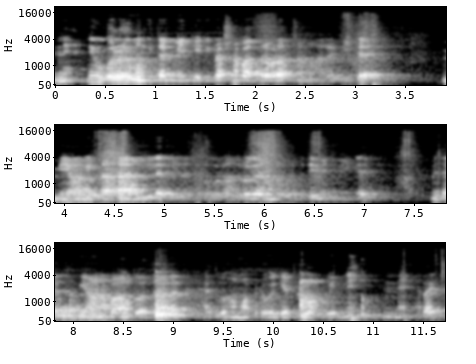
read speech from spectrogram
නැහැ. ඉතින් ඔයගොල්ලෝ මම හිතන්නේ මේ කෙටි ප්‍රශ්න පත්‍රවලත් සමහර විට මේ වගේ කතා දීලා තියෙනවා. ඔයගොල්ලෝ අඳුර ගන්න ඕනේ. ඉතින් මෙන්න මේක. මෙතන අපි ආන බාන්දුවක් දාලා හැදුවහම අපිට ওই ගැටලුවක් වෙන්නේ නැහැ. රයිට්?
